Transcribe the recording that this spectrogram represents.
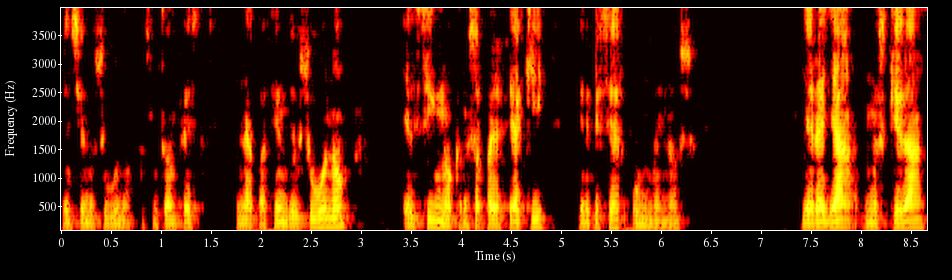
tensión U1. Pues entonces en la ecuación de U1, el signo que nos aparece aquí tiene que ser un menos. Y ahora ya nos queda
